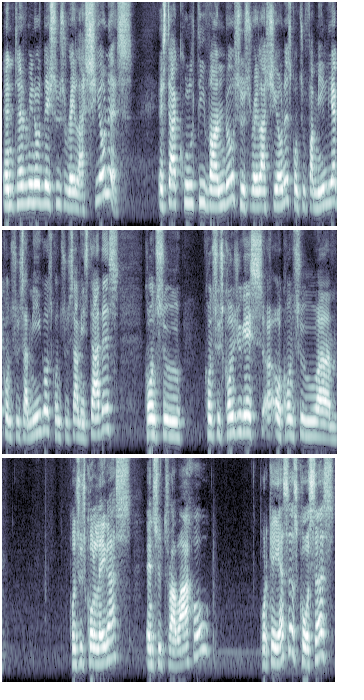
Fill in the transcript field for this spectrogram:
en términos de sus relaciones? Está cultivando sus relaciones con su familia, con sus amigos, con sus amistades, con, su, con sus cónyuges uh, o con, su, um, con sus colegas en su trabajo, porque esas cosas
